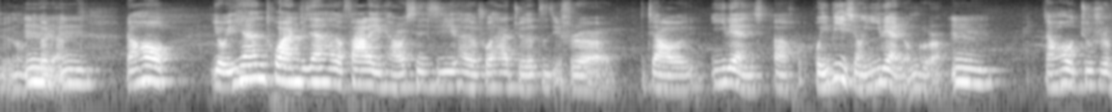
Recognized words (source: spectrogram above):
绪那么一个人，嗯。然后有一天突然之间，他就发了一条信息，他就说他觉得自己是叫依恋呃回避性依恋人格，嗯。然后就是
